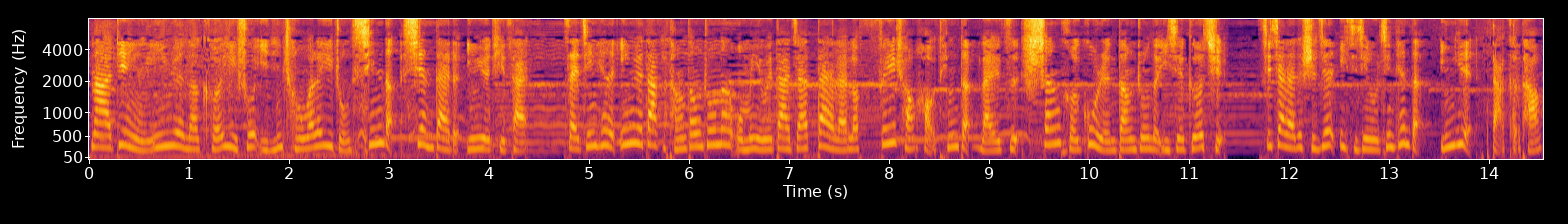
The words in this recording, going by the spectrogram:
那电影音乐呢，可以说已经成为了一种新的现代的音乐题材。在今天的音乐大课堂当中呢，我们也为大家带来了非常好听的来自《山河故人》当中的一些歌曲。接下来的时间，一起进入今天的音乐大课堂。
